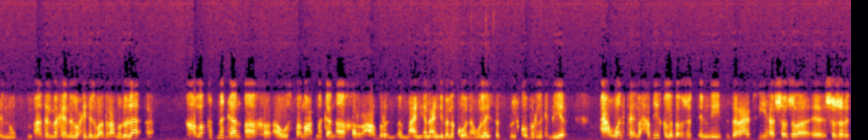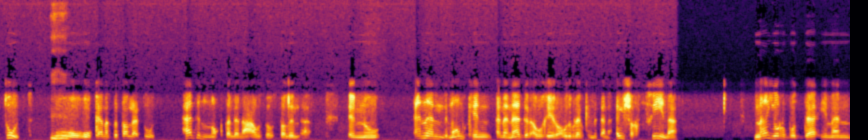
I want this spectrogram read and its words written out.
إنه هذا المكان الوحيد اللي بقدر أعمله. لا خلقت مكان آخر أو صنعت مكان آخر عبر يعني أنا عندي بلكونة وليست بالكبر الكبير. حولتها إلى حديقة لدرجة إني زرعت فيها شجرة آه، شجرة توت وكانت بتطلع توت. هذه النقطة اللي أنا عاوز أوصل لها إنه أنا اللي ممكن أنا نادر أو غيره أعوذ بالله من كلمة أنا أي شخص فينا ما يربط دائما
